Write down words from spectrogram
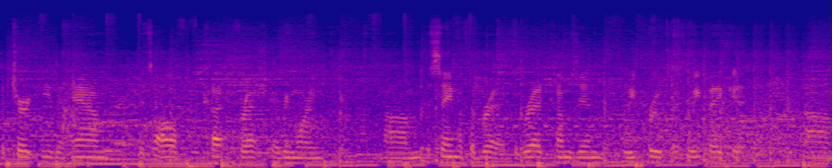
the turkey, the ham. It's all cut fresh every morning. Um, the same with the bread. The bread comes in, we proof it, we bake it. Um,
